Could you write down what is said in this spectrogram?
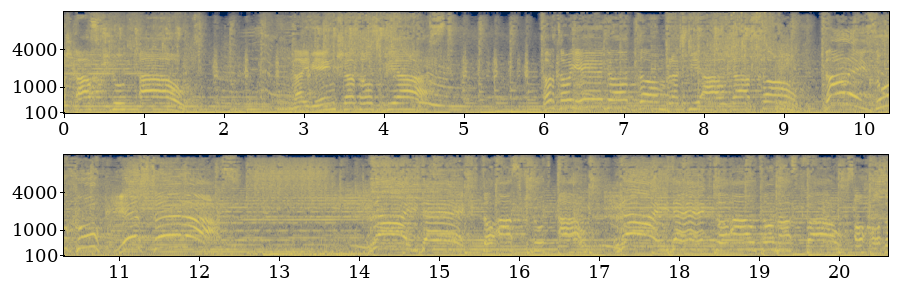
Nasz as wśród aut Największa to gwiazd. Tor to jego dom, brać mi auta są. Dalej, Zuku, jeszcze raz! Rajdek to as wśród aut. Rajdek to auto na chwał. Ochotą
